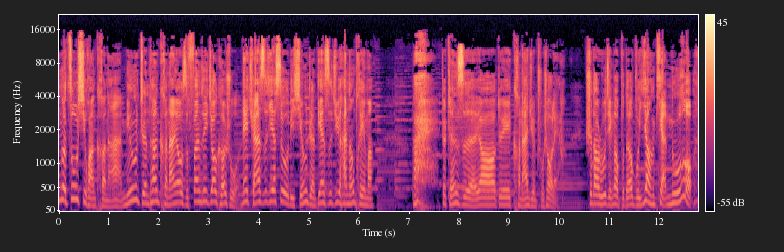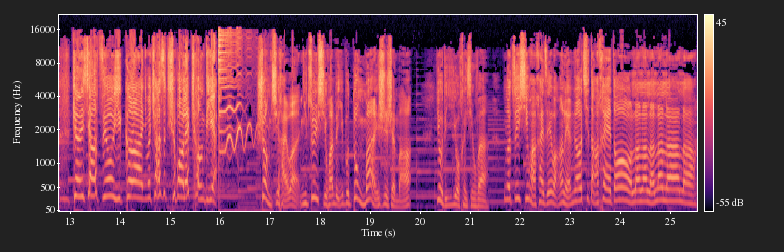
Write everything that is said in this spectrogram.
我就喜欢柯南。《名侦探柯南》要是犯罪教科书，那全世界所有的刑侦电视剧还能拍吗？唉，这真是要对柯南君出手了呀！事到如今，我不得不仰天怒吼：真相只有一个，你们全是吃饱了撑的。上期还问你最喜欢的一部动漫是什么？有的益友很兴奋，我最喜欢《海贼王》了，我要去当海盗！啦啦啦啦啦啦！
